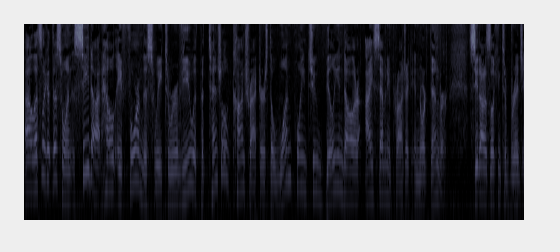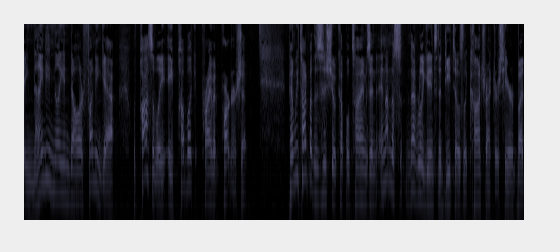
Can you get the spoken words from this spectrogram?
Uh, let's look at this one. CDOT held a forum this week to review with potential contractors the $1.2 billion I 70 project in North Denver. CDOT is looking to bridge a $90 million funding gap with possibly a public private partnership. Penn, we talked about this issue a couple times, and, and not, not really getting into the details of the contractors here, but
